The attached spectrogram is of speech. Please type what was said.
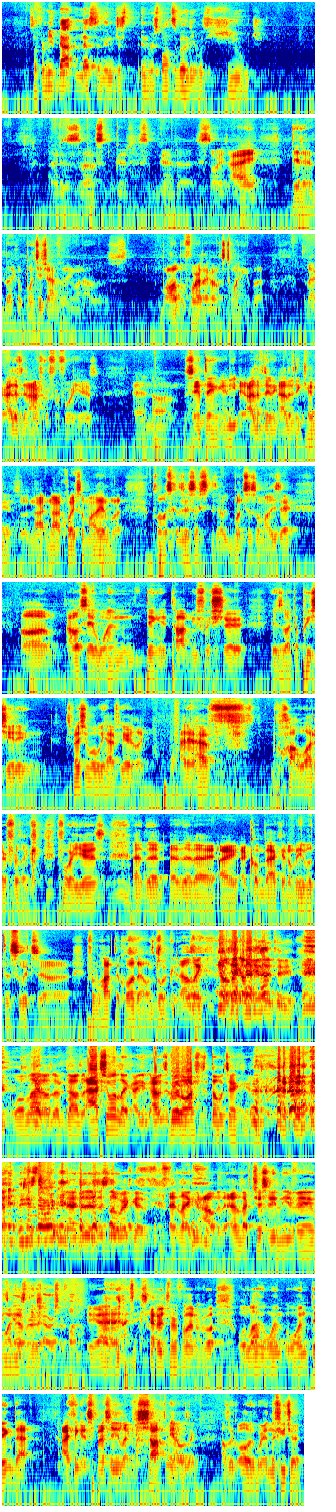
So for me, that lesson in just in responsibility was huge. That is uh, some good, some good uh, stories. I did a, like a bunch of traveling when I was all before like I was twenty, but like I lived in Africa for four years, and um, the same thing. Any I lived in I lived in Kenya, so not not quite Somalia, but close because there's a, a bunch of Somalis there. Um, I would say one thing it taught me for sure is like appreciating, especially what we have here. Like I didn't have hot water for like four years, and then and then I, I, I come back and I'm able to switch uh, from hot to cold. That was going. That was like that was like amusing to me. Well, that was that was actual. Like I I was just going to the washroom to double check. It's just not working. yeah, it's just, it's just not working. And like I, electricity leaving whenever. Take showers for fun. Yeah, showers for fun, bro. Wallahi, one one thing that I think especially like shocked me. I was like, I was like, oh, we're in the future.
